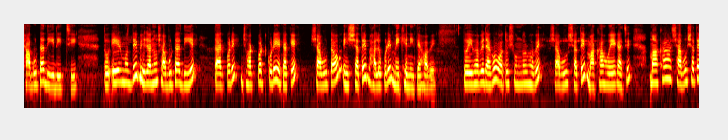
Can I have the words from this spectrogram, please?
সাবুটা দিয়ে দিচ্ছি। তো এর মধ্যে ভেজানো সাবুটা দিয়ে তারপরে ঝটপট করে এটাকে সাবুটাও এর সাথে ভালো করে মেখে নিতে হবে। তো এইভাবে দেখো কত সুন্দরভাবে সাবুর সাথে মাখা হয়ে গেছে। মাখা, সাবুর সাথে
